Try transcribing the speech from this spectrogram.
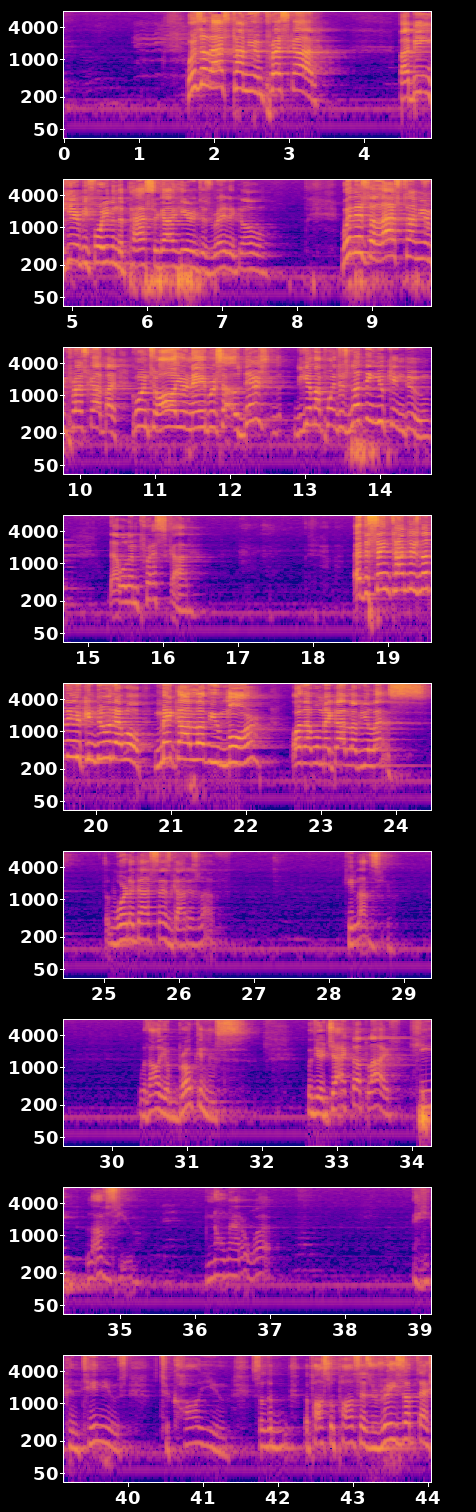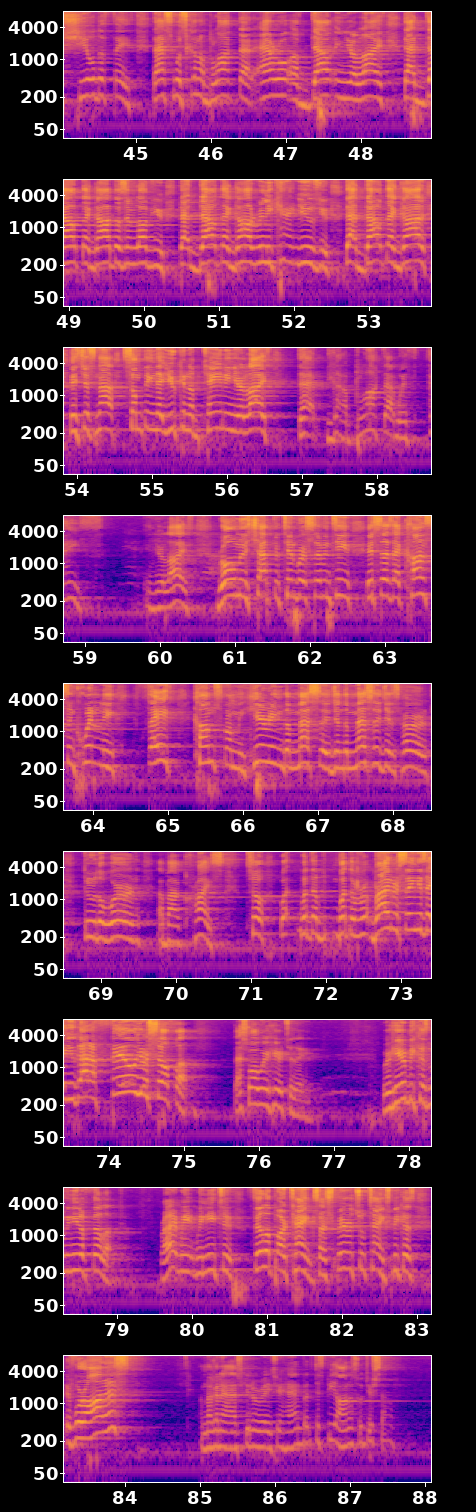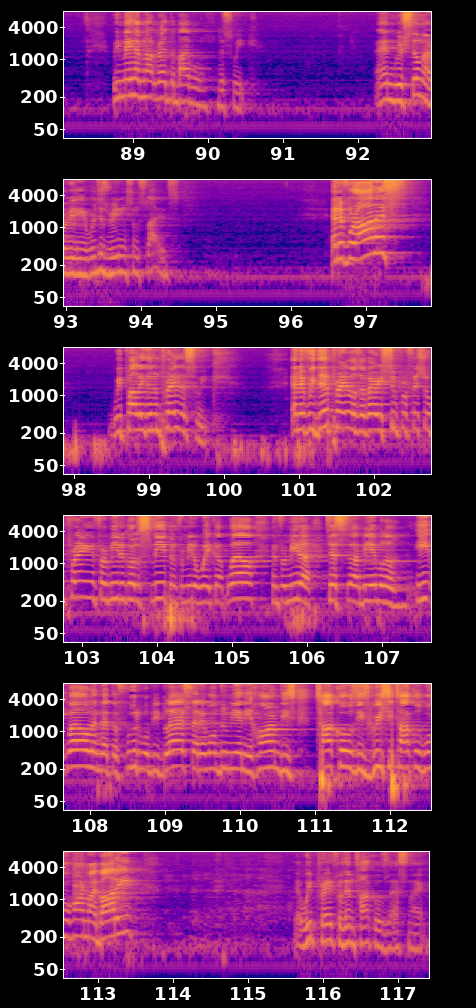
When's the last time you impressed God by being here before even the pastor got here and just ready to go? When is the last time you impressed God by going to all your neighbors? There's, you get my point? There's nothing you can do that will impress God. At the same time, there's nothing you can do that will make God love you more or that will make God love you less. The Word of God says God is love. He loves you. With all your brokenness, with your jacked up life, He loves you no matter what. And He continues to call you. So the Apostle Paul says, raise up that shield of faith. That's what's going to block that arrow of doubt in your life. That doubt that God doesn't love you. That doubt that God really can't use you. That doubt that God is just not something that you can obtain in your life. That you got to block that with faith in your life. Romans chapter 10, verse 17, it says that consequently, faith comes from hearing the message, and the message is heard through the word about Christ. So, what, what, the, what the writer's saying is that you got to fill yourself up. That's why we're here today. We're here because we need a fill up, right? We, we need to fill up our tanks, our spiritual tanks, because if we're honest, I'm not going to ask you to raise your hand, but just be honest with yourself. We may have not read the Bible this week. And we're still not reading it, we're just reading some slides. And if we're honest, we probably didn't pray this week. And if we did pray, it was a very superficial praying for me to go to sleep and for me to wake up well and for me to just uh, be able to eat well and that the food will be blessed, that it won't do me any harm. These tacos, these greasy tacos won't harm my body. Yeah, we prayed for them tacos last night.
